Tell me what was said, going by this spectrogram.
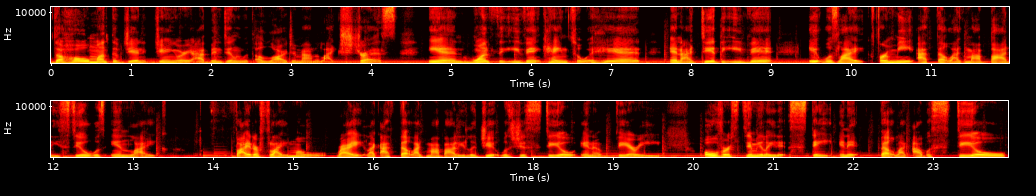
the whole month of Jan- January, I've been dealing with a large amount of like stress. And once the event came to a head and I did the event, it was like for me, I felt like my body still was in like fight or flight mode, right? Like I felt like my body legit was just still in a very overstimulated state. And it felt like I was still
